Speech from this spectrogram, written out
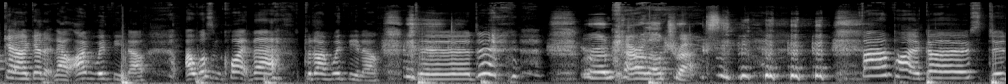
okay, I get it now. I'm with you now. I wasn't quite there, but I'm with you now. We're on parallel tracks. Vampire ghost. yeah,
